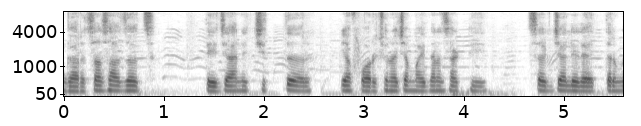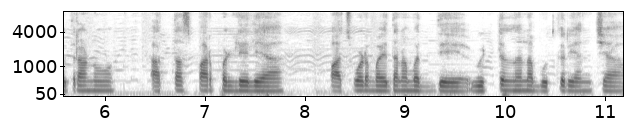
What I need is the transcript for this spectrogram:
घरचा साजच तेजा आणि चित्तर या फॉर्च्युनरच्या मैदानासाठी सज्ज झालेले आहेत. तर मित्रांनो आत्ताच पार पडलेल्या पाचवड मैदानामध्ये विठ्ठल नाना बुतकर यांच्या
